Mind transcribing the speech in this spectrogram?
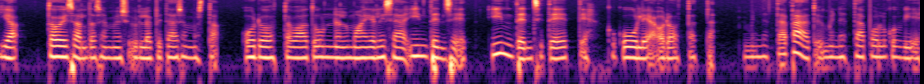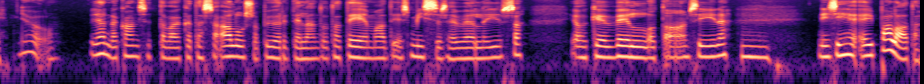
Ja toisaalta se myös ylläpitää semmoista odottavaa tunnelmaa ja lisää intensiteettiä, kun kuulija odottaa, että minne tämä päätyy, minne tämä polku vie. Joo. Jännä kans, että vaikka tässä alussa pyöritellään tuota teemaa ties missä se ja oikein vellotaan siinä, mm niin siihen ei palata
